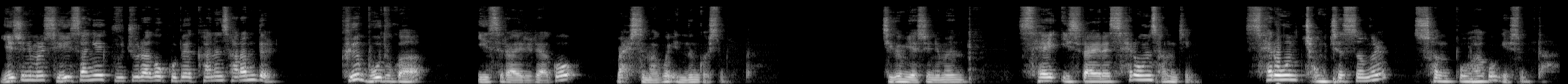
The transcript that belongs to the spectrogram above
예수님을 세상의 구주라고 고백하는 사람들, 그 모두가 이스라엘이라고 말씀하고 있는 것입니다. 지금 예수님은 새 이스라엘의 새로운 상징, 새로운 정체성을 선포하고 계십니다.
